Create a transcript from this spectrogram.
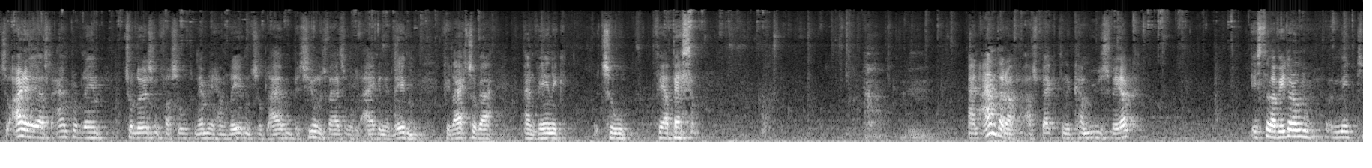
zuallererst ein Problem zu lösen versucht, nämlich am Leben zu bleiben, beziehungsweise das eigene Leben vielleicht sogar ein wenig zu verbessern. Ein anderer Aspekt in Camus' Werk ist aber wiederum mit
